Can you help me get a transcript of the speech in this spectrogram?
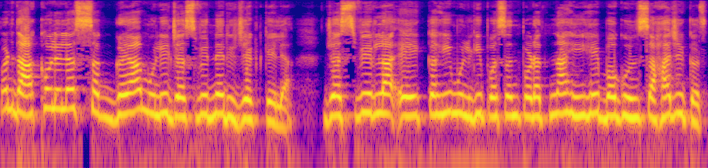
पण दाखवलेल्या सगळ्या मुली जसवीरने रिजेक्ट केल्या. जसवीरला एकही मुलगी पसंत पडत नाही हे बघून साहजिकच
